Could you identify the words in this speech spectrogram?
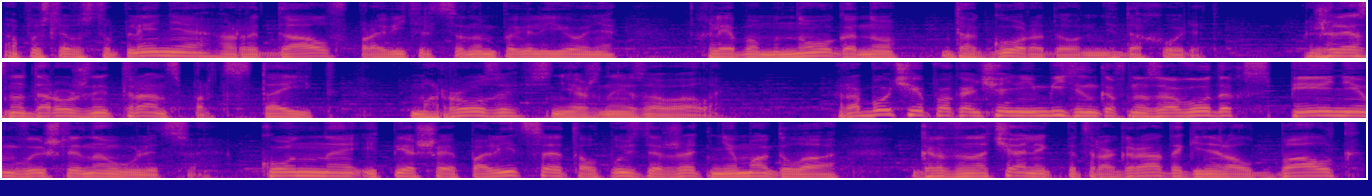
а после выступления рыдал в правительственном павильоне – Хлеба много, но до города он не доходит. Железнодорожный транспорт стоит. Морозы, снежные завалы. Рабочие по окончании митингов на заводах с пением вышли на улицы. Конная и пешая полиция толпу сдержать не могла. Градоначальник Петрограда генерал Балк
